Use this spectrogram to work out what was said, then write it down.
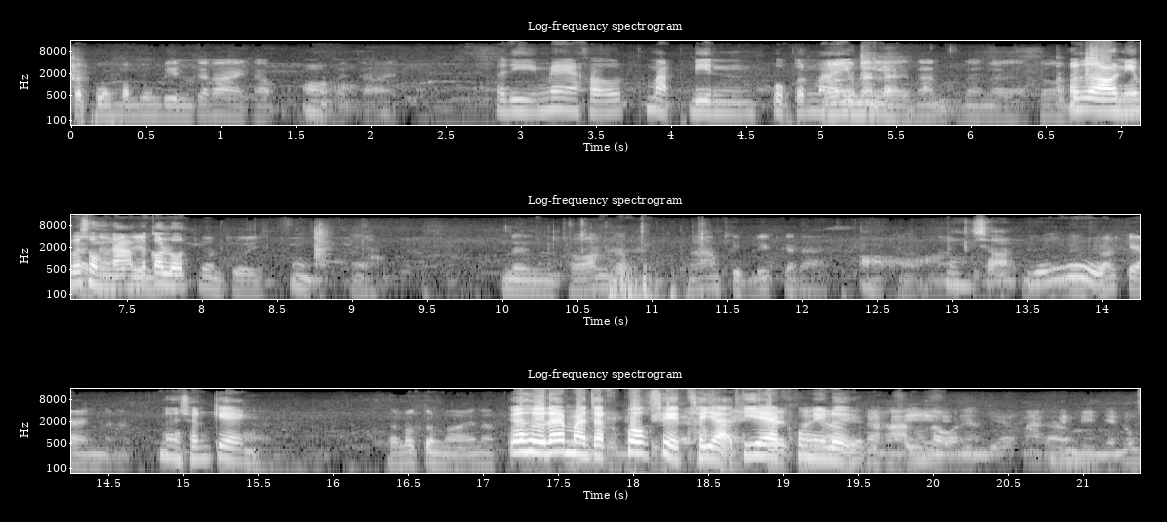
ปรับปรุงบำรุงดินก็ได้ครับอ๋อ ไปใช้พอดีแม่เขาหมักดินปลูกต้นไม้อยู่เหมืนั่อนนแหกัละน นั่นนั่นแหละก็คือเอาอันนี้ผสมน้ำแล้วก็ลดช่วนช่วยอืม หนึ่งช้อนกับน้ำสิบลิตรก็ได้อ๋อหนึ่งช้อนหนึ่งช้อนแกงนะครับหนึ่งช้อนแกง แล้วลดต้นไม้นะก็คือได้มาจากพวกเศษขยะที่แยกพวกนี้เลยศษอาหารของเราเนี่ยเยอะมากขึ้นดินจะนุ่ม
